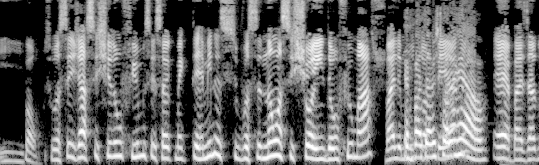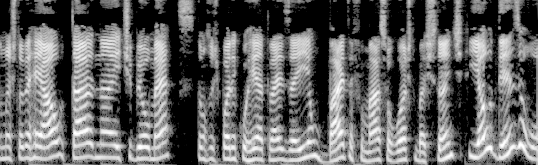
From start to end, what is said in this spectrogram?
e... Bom, se vocês já assistiram o filme, vocês sabem como é que termina. Se você não assistiu ainda, é um filmaço. Vale É muito baseado a na história pena. real. É, baseado numa história real, tá na HBO Max, então vocês podem correr atrás aí, é um baita filmaço, eu gosto bastante. E é o Denzel Washington,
